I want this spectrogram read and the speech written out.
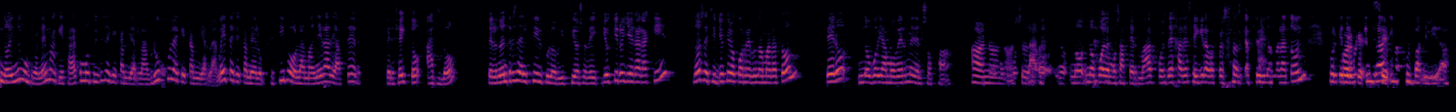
no hay ningún problema. Quizá, como tú dices, hay que cambiar la brújula, hay que cambiar la meta, hay que cambiar el objetivo o la manera de hacer. Perfecto, hazlo, pero no entres en el círculo vicioso de yo quiero llegar aquí, ¿no? Es decir, yo quiero correr una maratón, pero no voy a moverme del sofá. Ah, no, no, pues claro, no. no. podemos hacer más, pues deja de seguir a las personas que hacen una maratón porque, porque te más culpabilidad.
